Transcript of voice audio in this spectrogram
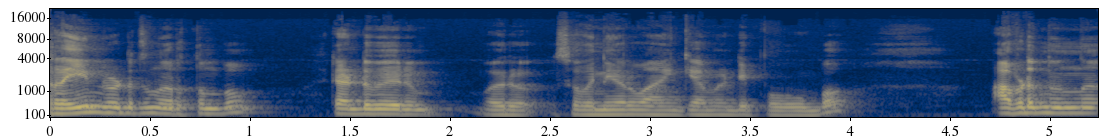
ട്രെയിനിലെടുത്ത് നിർത്തുമ്പോൾ രണ്ടുപേരും ഒരു സുവനിയർ വാങ്ങിക്കാൻ വേണ്ടി പോകുമ്പോൾ അവിടെ നിന്ന്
